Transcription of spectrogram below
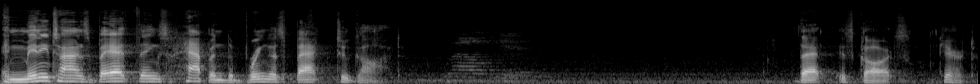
And many times, bad things happen to bring us back to God. That is God's character.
